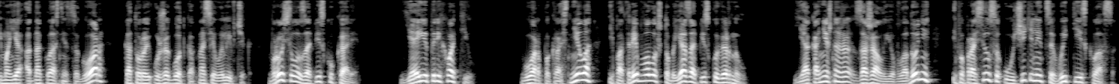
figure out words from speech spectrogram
и моя одноклассница Гуар, которая уже год как носила лифчик, бросила записку Каре. Я ее перехватил. Гуар покраснела и потребовала, чтобы я записку вернул. Я, конечно же, зажал ее в ладони и попросился у учительницы выйти из класса.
